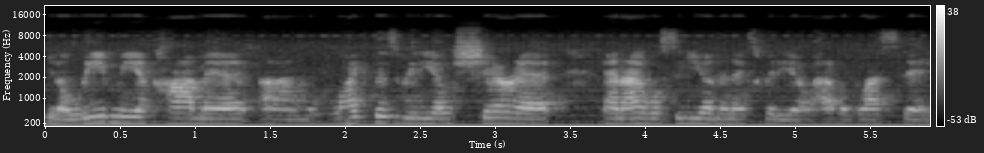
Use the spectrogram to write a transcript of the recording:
you know leave me a comment um, like this video share it and I will see you on the next video. Have a blessed day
